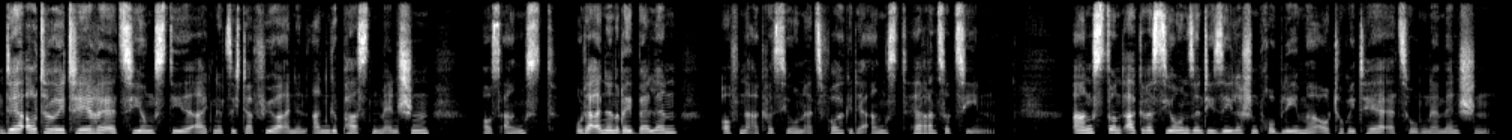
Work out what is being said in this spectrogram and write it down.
Der autoritäre Erziehungsstil eignet sich dafür, einen angepassten Menschen aus Angst oder einen Rebellen, offene Aggression als Folge der Angst, heranzuziehen. Angst und Aggression sind die seelischen Probleme autoritär erzogener Menschen.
